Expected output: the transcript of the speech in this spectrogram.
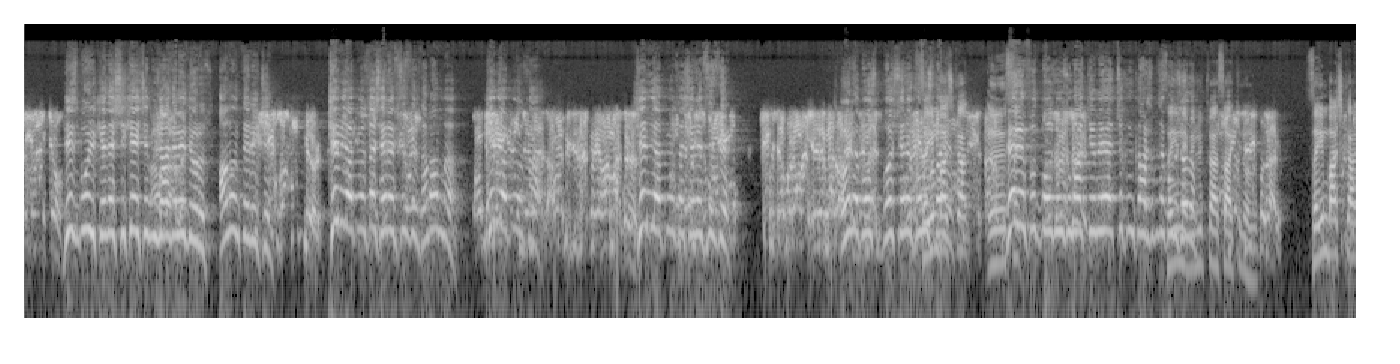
gerek yok. Biz bu ülkede şike için mücadele ediyoruz. Alın teri için. Kim kapatmıyor. Kim yapıyorsa şerefsizdir tamam mı? Kim yapıyorsa. Ama bizi sakın yapamazsınız. Kim yapıyorsa şerefsizdir. Kimse bir şey. Öyle boş boş yere Sayın konuşmayın. Başkan, e, Verin futbolcunuzu mahkemeye çıkın karşımıza Sayın konuşalım. Lütfen sakin olun. Sayın Başkan,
